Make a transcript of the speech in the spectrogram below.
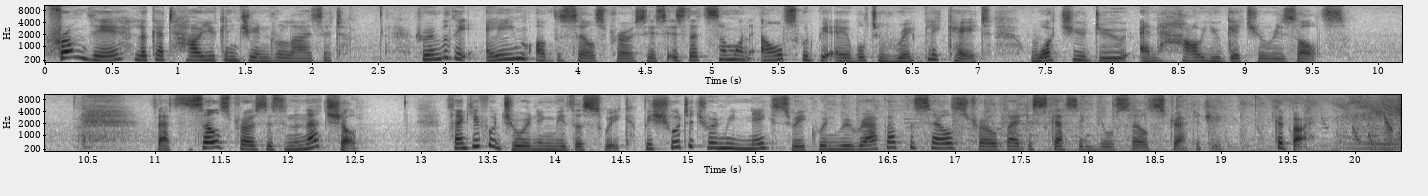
From there, look at how you can generalize it. Remember, the aim of the sales process is that someone else would be able to replicate what you do and how you get your results. That's the sales process in a nutshell. Thank you for joining me this week. Be sure to join me next week when we wrap up the sales trail by discussing your sales strategy. Goodbye.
